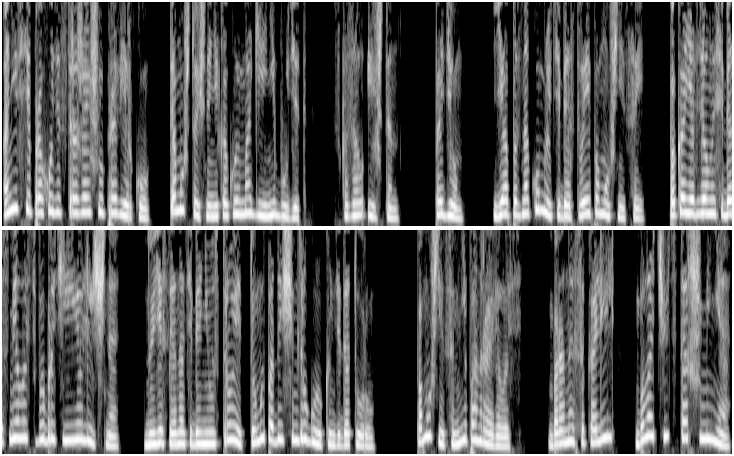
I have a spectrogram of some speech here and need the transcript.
Они все проходят строжайшую проверку. Там уж точно никакой магии не будет, сказал Иштен. Пойдем. Я познакомлю тебя с твоей помощницей. Пока я взял на себя смелость выбрать ее лично. Но если она тебя не устроит, то мы подыщем другую кандидатуру. Помощница мне понравилась. Баронесса Калиль была чуть старше меня,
